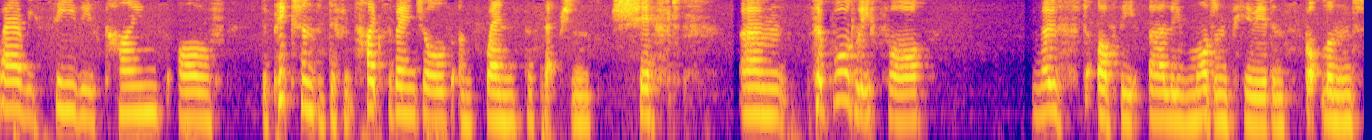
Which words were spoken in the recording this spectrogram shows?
where we see these kinds of depictions of different types of angels and when perceptions shift. Um, so, broadly, for most of the early modern period in Scotland,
